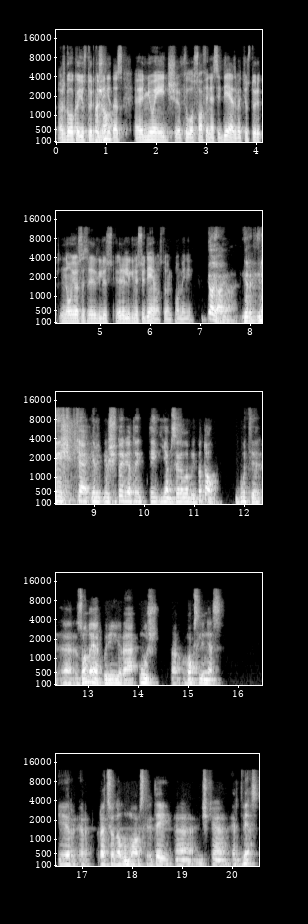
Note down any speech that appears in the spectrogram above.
Aš galvoju, kad jūs turite omeny tas uh, New Age filosofinės idėjas, bet jūs turite naujosios religinius, religinius judėjimus tuo omeny. Jo, jo, jo. Ir, reiškia, ir, ir šitoje vietoje tai jiems yra labai patogu būti uh, zonoje, kuri yra už uh, mokslinės ir, ir racionalumo apskritai, uh, iškia, erdvės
